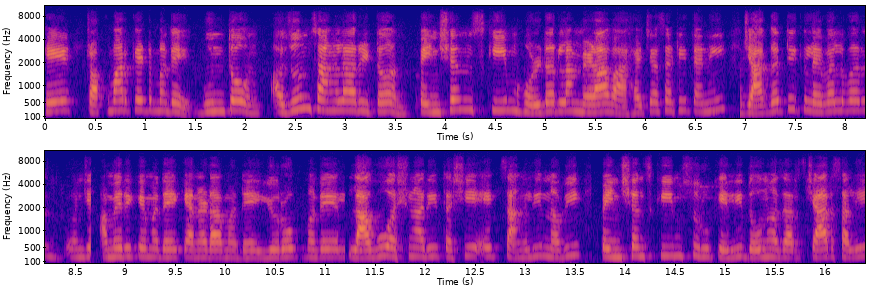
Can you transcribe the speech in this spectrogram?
हे स्टॉक मार्केटमध्ये गुंतवून अजून चांगला रिटर्न पेन्शन स्कीम होल्डरला मिळावा ह्याच्यासाठी त्यांनी जागतिक लेवलवर म्हणजे अमेरिकेमध्ये कॅनडामध्ये युरोपमध्ये लागू असणारी तशी एक चांगली नवी पेन्शन स्कीम सुरू केली दोन हजार चार साली.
